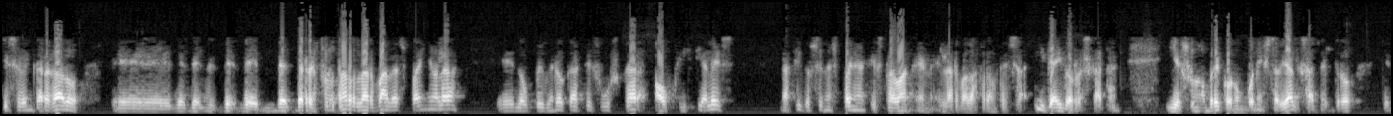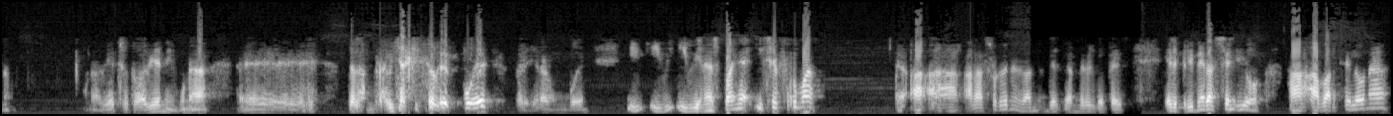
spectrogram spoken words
que es el encargado eh, de- de- de reflotar la armada española, eh, lo primero que hace es buscar a oficiales nacidos en España que estaban en, la Armada Francesa y de ahí lo rescatan. Y es un hombre con un buen historial, o sea, dentro que no, no había hecho todavía ninguna eh, de las maravillas que hizo después, pero ya era un buen. Y, viene a España y se forma a, a- las órdenes de Andrés de Pez. El primer asedio a, Barcelona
